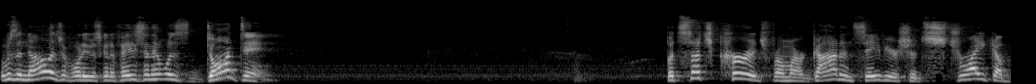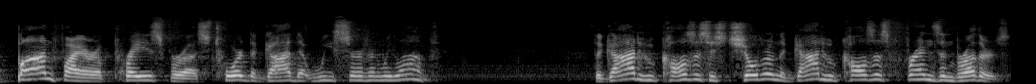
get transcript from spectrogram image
It was a knowledge of what he was going to face, and it was daunting. But such courage from our God and Savior should strike a bonfire of praise for us toward the God that we serve and we love. The God who calls us his children, the God who calls us friends and brothers.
